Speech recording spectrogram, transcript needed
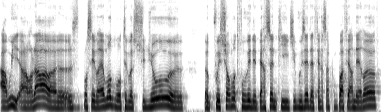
ah oui, alors là, euh, je conseille vraiment de monter votre studio. euh, vous pouvez sûrement trouver des personnes qui, vous aident à faire ça pour pas faire d'erreur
